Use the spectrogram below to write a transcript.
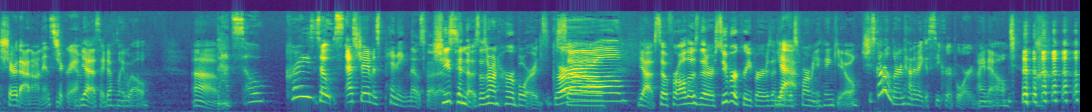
share that on Instagram. Yes, I definitely will. Um That's so crazy. So SJM is pinning those photos. She's pinned those. Those are on her boards. So, girl. yeah. So for all those that are super creepers and Yeah. did this for me, thank you. She's got to learn how to make a secret board. I know.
